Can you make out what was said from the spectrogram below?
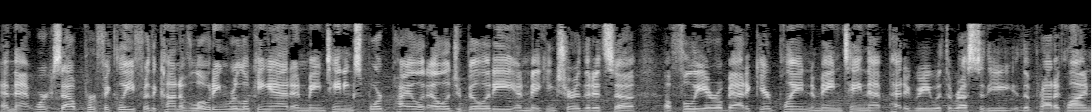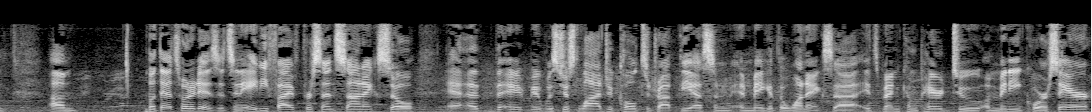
and that works out perfectly for the kind of loading we're looking at and maintaining sport pilot eligibility and making sure that it's a, a fully aerobatic airplane to maintain that pedigree with the rest of the, the product line. Um, but that's what it is. It's an 85% Sonex, so uh, it, it, was just logical to drop the S and, and make it the Onex. Uh, it's been compared to a mini Corsair.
